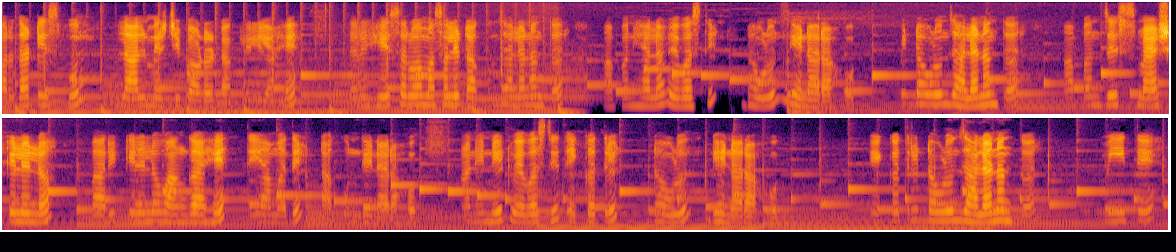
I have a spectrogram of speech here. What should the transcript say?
अर्धा टीस्पून लाल मिरची पावडर टाकलेली आहे. तर हे सर्व मसाले टाकून झाल्यानंतर आपण ह्याला व्यवस्थित ढवळून घेणार आहोत. पीठ ढवळून झाल्यानंतर आपण जे स्मॅश केलेलं बारीक केलेलं वांगं आहे ते यामध्ये टाकून घेणार आहोत. आणि नीट व्यवस्थित एकत्रित ढवळून घेणार आहोत. एकत्रित ढवळून झाल्यानंतर मी इथे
